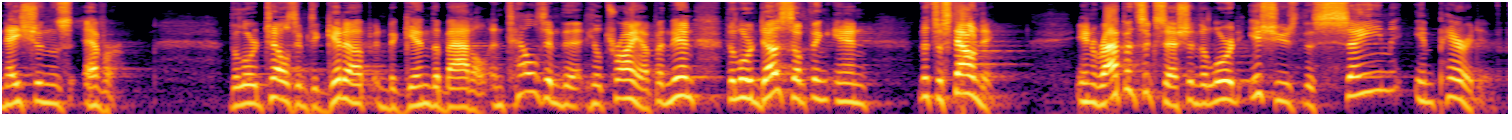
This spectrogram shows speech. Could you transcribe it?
nations ever the Lord tells him to get up and begin the battle and tells him that he'll triumph. And then the Lord does something in, that's astounding. In rapid succession, the Lord issues the same imperative.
